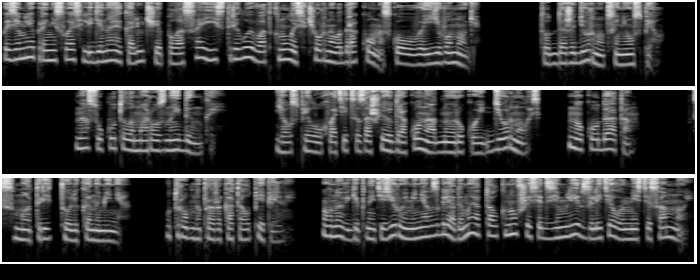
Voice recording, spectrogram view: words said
По земле пронеслась ледяная колючая полоса и стрелой воткнулась в черного дракона, сковывая его ноги. Тот даже дернуться не успел. Нас укутало морозной дымкой. Я успела ухватиться за шею дракона одной рукой, дернулась, но куда там? «Смотри только на меня», — утробно пророкотал пепельный, вновь гипнотизируя меня взглядом и, оттолкнувшись от земли, взлетел вместе со мной.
